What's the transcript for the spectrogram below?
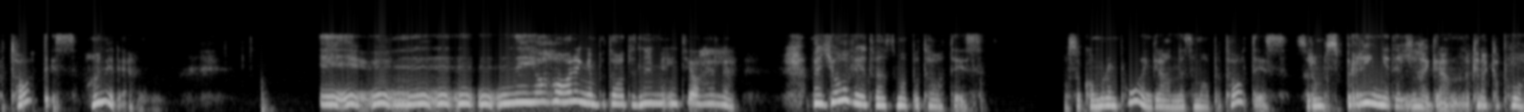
Potatis, har ni det? Eh, eh, eh, nej, jag har ingen potatis. Nej, men inte jag heller. Men jag vet vem som har potatis. Och så kommer de på en granne som har potatis. Så de springer till den här grannen och knackar på.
